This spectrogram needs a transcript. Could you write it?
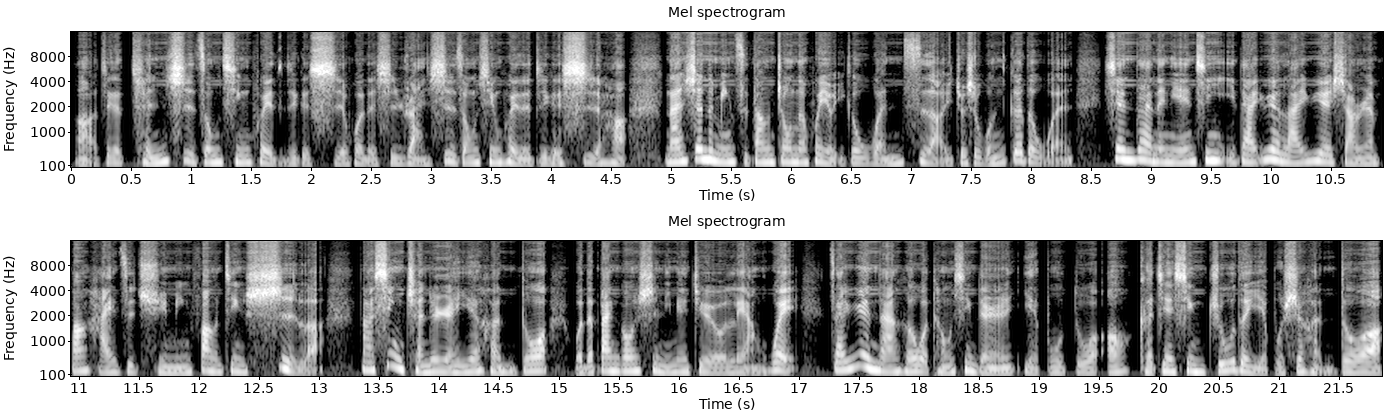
啊，这个陈氏宗亲会的这个“氏”，或者是阮氏宗亲会的这个“氏”哈。男生的名字当中呢会有一个文字啊，也就是文哥的文。现在的年轻一代越来越少人帮孩子取名放进“氏”了。那姓陈的人也很。多，我的办公室里面就有两位在越南和我同姓的人也不多哦，可见姓朱的也不是很多。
